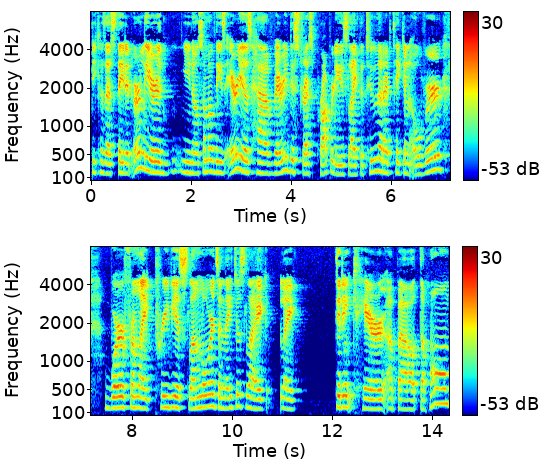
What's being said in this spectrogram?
because as stated earlier, you know, some of these areas have very distressed properties. Like the two that I've taken over were from like previous slumlords and they just like, like didn't care about the home.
